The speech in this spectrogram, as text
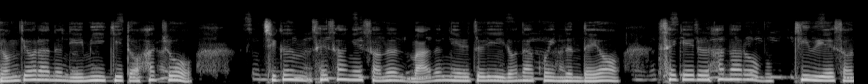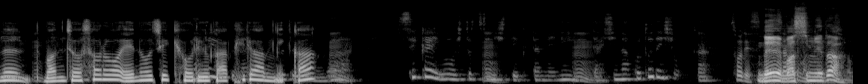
연결하는 의미이기도 하죠. 지금 세상에서는 많은 일들이 일어나고 있는데요. 세계를 하나로 묶기 위해서는 먼저 서로 에너지 교류가 필요합니까? 음. 네, 음. 맞습니다.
